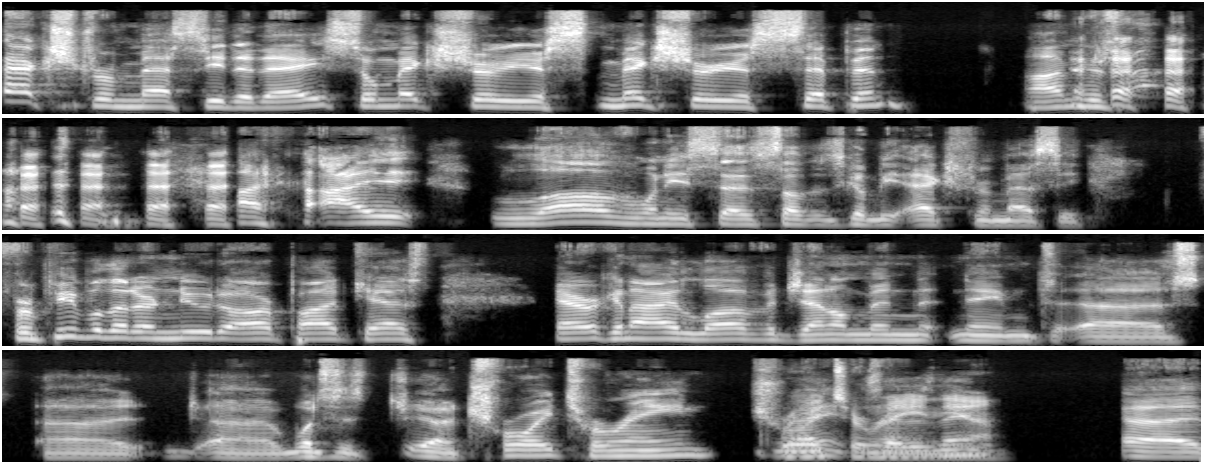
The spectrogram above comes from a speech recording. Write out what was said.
extra messy today. So make sure you make sure you're sipping. I'm just I, I love when he says something's gonna be extra messy. For people that are new to our podcast, Eric and I love a gentleman named uh uh uh what's his uh, Troi Torain. Troy right? Torain, name? uh,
